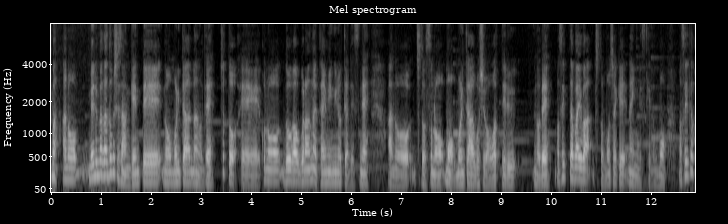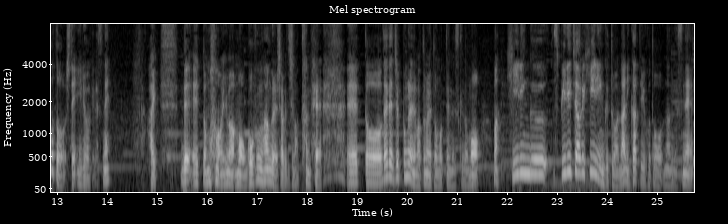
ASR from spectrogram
まあ、あの、メルマガ読者さん限定のモニターなので、ちょっと、えー、この動画をご覧になるタイミングによってはですね、あの、ちょっとその、もうモニター募集は終わっているので、まあ、そういった場合はちょっと申し訳ないんですけども、まあ、そういったことをしているわけですね。はい。で、えっと、もう今もう5分半ぐらい喋ってしまったんで、えっと、だいたい10分ぐらいでまとめようと思ってるんですけども、まあ、ヒーリング、スピリチュアルヒーリングとは何かということなんですね。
